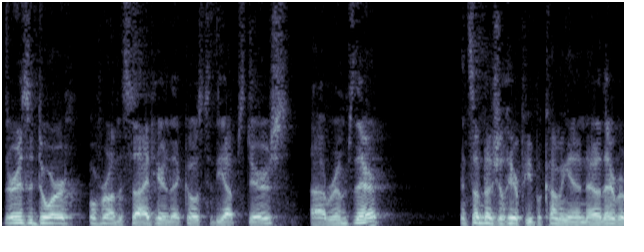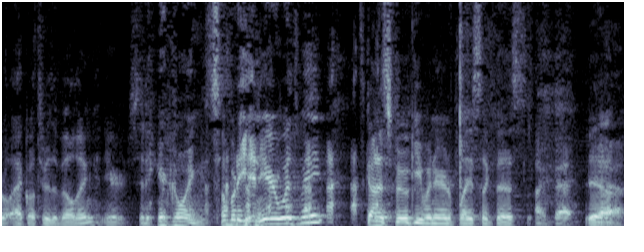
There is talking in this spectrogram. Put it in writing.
there is a door over on the side here that goes to the upstairs uh, rooms there. And sometimes you'll hear people coming in and out of there, but it'll echo through the building. And you're sitting here going, somebody in here with me? It's kind of spooky when you're in a place like this. I bet. Yeah.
